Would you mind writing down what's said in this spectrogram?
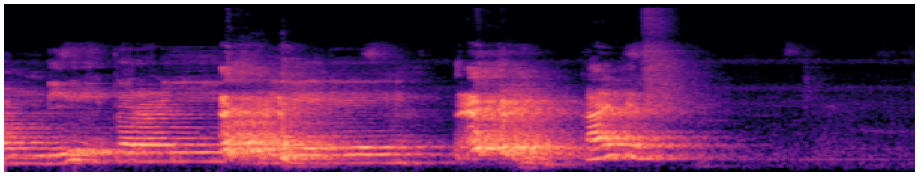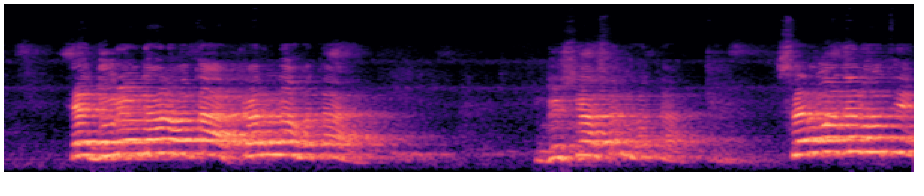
मंडी करणी काय ते? हे दुर्योधन होता कर्ण होता दुशासन होता सर्वजण होते.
